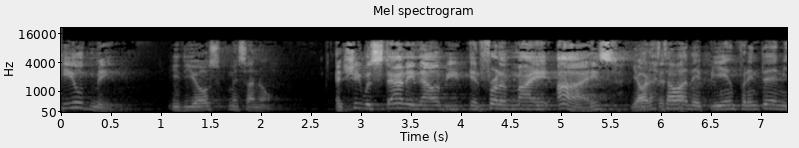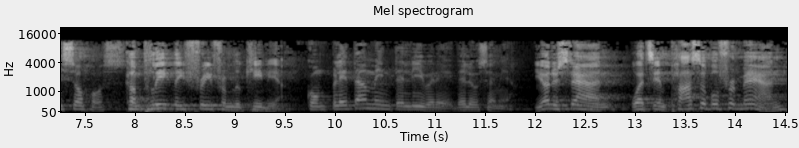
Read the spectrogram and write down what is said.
healed me. y Dios me sanó. And she was standing now in front of my eyes, Y ahora estaba de pie enfrente de mis ojos, completely free from leukemia. completamente libre de leucemia. You understand what's impossible for man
